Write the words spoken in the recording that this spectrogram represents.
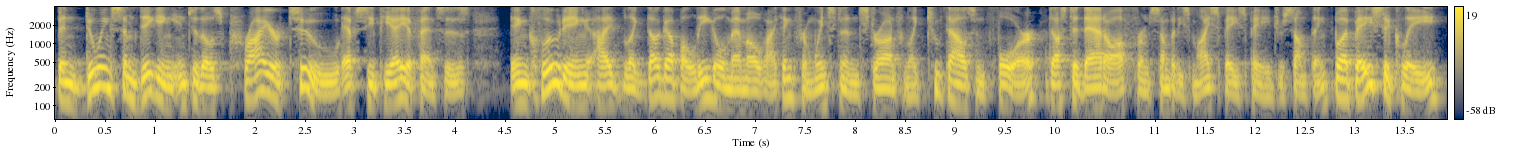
been doing some digging into those prior to FCPA offenses including I like dug up a legal memo I think from Winston and Strawn from like 2004 dusted that off from somebody's MySpace page or something. But basically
